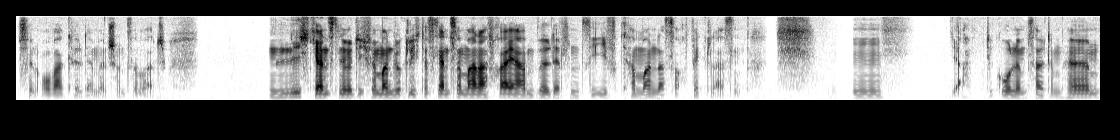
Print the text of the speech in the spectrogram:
bisschen Overkill Damage und so was. Nicht ganz nötig, wenn man wirklich das ganze Mana frei haben will, defensiv, kann man das auch weglassen. Hm ja, die Golems halt im Helm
